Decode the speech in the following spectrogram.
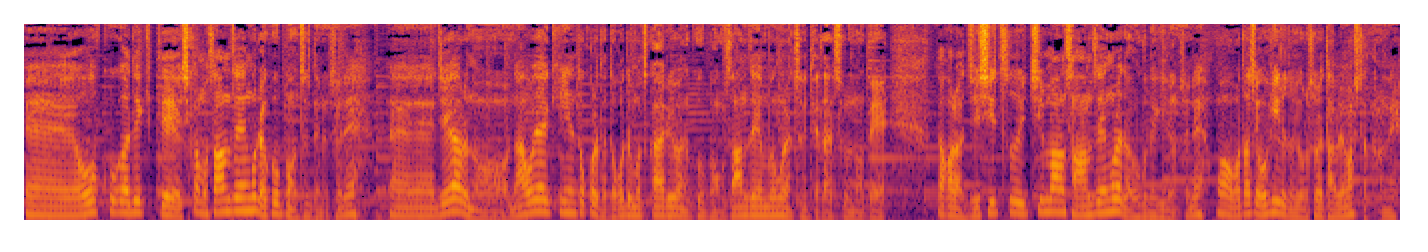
えー、往復ができて、しかも3000円ぐらいクーポンがついてるんですよね。えー、JR の名古屋駅のところでどこでも使えるようなクーポンが3000円分ぐらいついてたりするので、だから実質1万3000円ぐらいで往復できるんですよね。まあ私お昼と夜それ食べましたからね。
